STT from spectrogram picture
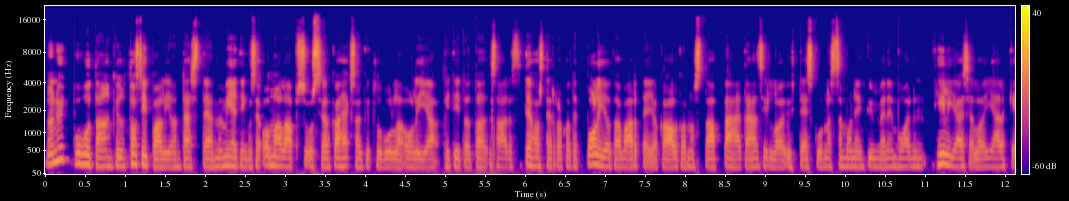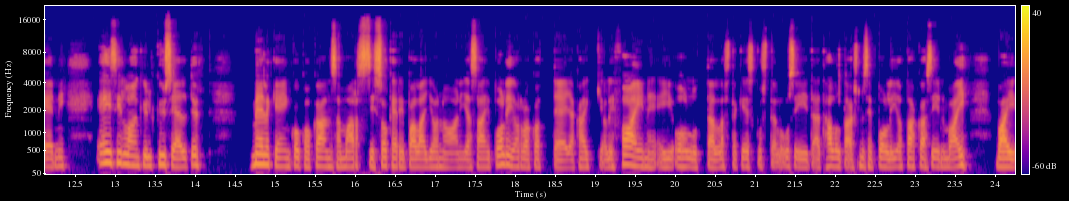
No nyt puhutaan kyllä tosi paljon tästä ja mä mietin, kun se oma lapsuus siellä 80-luvulla oli ja piti tota, saada se tehosterokote poliota varten, joka alkoi nostaa päätään silloin yhteiskunnassa monen kymmenen vuoden hiljaiselon jälkeen, niin ei silloin kyllä kyselty. Melkein koko kansa marssi sokeripalajonoon ja sai poliorokotteen ja kaikki oli fine. Ei ollut tällaista keskustelua siitä, että halutaanko me se polio takaisin vai, vai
